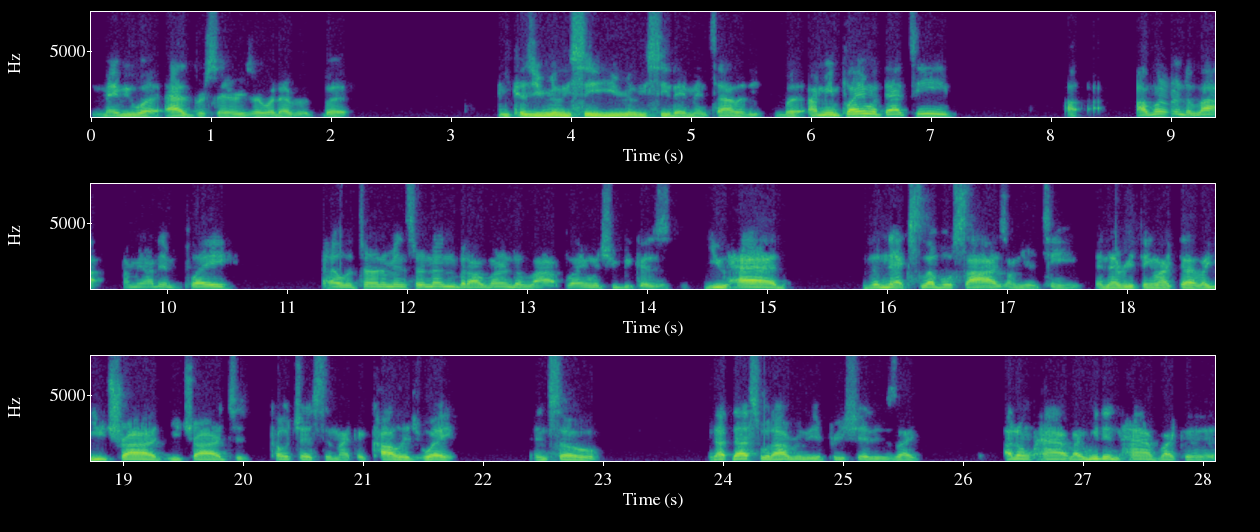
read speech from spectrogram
maybe what adversaries or whatever, but because you really see you really see their mentality. But I mean, playing with that team, I, I learned a lot. I mean, I didn't play hella tournaments or nothing, but I learned a lot playing with you because you had the next level size on your team and everything like that. Like you tried, you tried to coach us in like a college way, and so that that's what I really appreciated is like I don't have like we didn't have like a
